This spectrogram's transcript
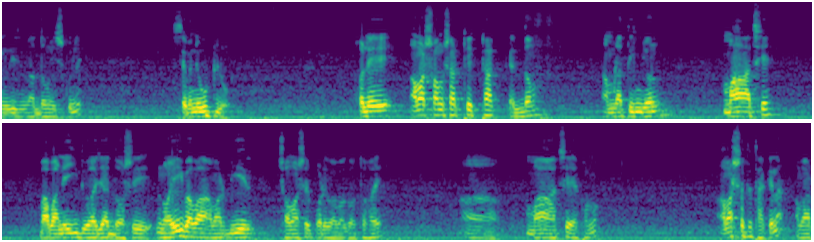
ইংলিশ মাধ্যম স্কুলে। সেভেনে উঠল। ফলে আমার সংসার ঠিকঠাক একদম। আমরা তিনজন। মা আছে, বাবা নেই দু হাজার দশে। নয়েই বাবা, আমার বিয়ের ছ মাসের পরে বাবা গত হয়। মা আছে এখনও। আমার সাথে থাকে না, আমার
